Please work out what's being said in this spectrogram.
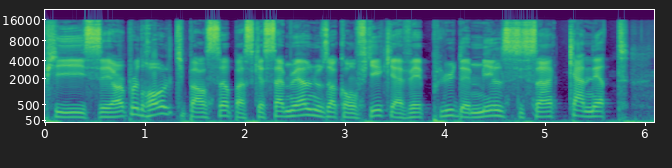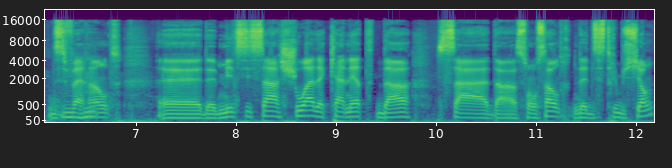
Puis c'est un peu drôle qu'il pense ça parce que Samuel nous a confié qu'il y avait plus de 1600 canettes différentes, Mhm. euh, de 1600 choix de canettes dans, sa, dans son centre de distribution.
